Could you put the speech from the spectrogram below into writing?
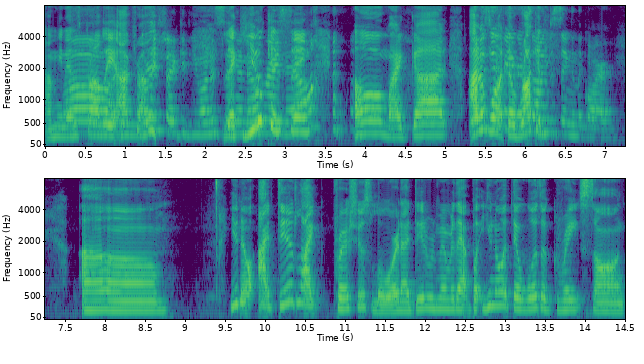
I mean, that's probably Oh, I probably. wish I could. You want to sing Like, a you can right sing-? Oh my God! I don't want the rocket. song to sing in the choir. Um, you know, I did like Precious Lord. I did remember that. But you know what? There was a great song.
